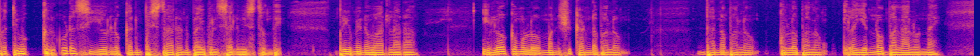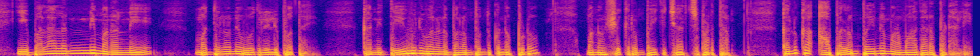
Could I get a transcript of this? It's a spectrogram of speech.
ప్రతి ఒక్కరు కూడా సీయోన్లో కనిపిస్తారని బైబిల్ సెలవిస్తుంది. ప్రియమైన వార్లారా ఈ లోకములో మనిషి కండబలం ధనబలం కులబలం ఇలా ఎన్నో బలాలు ఉన్నాయి ఈ బలాలన్నీ మనల్ని మధ్యలోనే వదిలి వెళ్ళిపోతాయి కానీ దేవుని వలన బలం పొందుకున్నప్పుడు మనం శిఖరం పైకి చేర్చబడతాం. కనుక ఆ బలంపైనే మనం ఆధారపడాలి.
